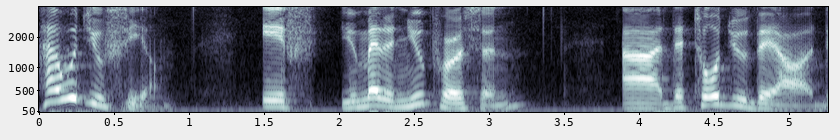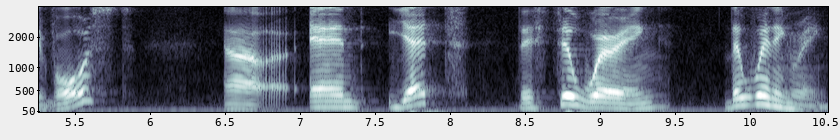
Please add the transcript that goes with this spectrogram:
How would you feel if you met a new person, uh, they told you they are divorced, uh, and yet they're still wearing the wedding ring?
